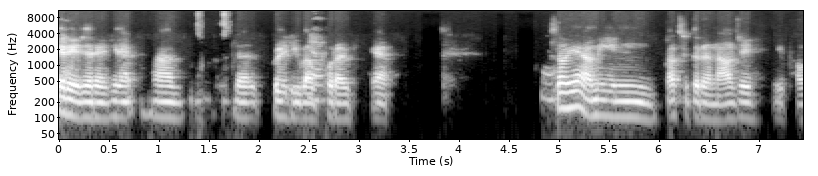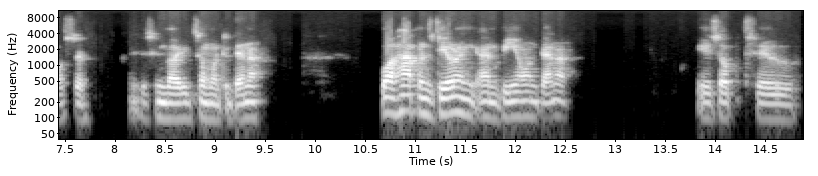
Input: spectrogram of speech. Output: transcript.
it is, it is, yeah. Um, that's really well Yeah. put out, yeah. Yeah. So yeah, I mean that's a good analogy you posted. You're just inviting someone to dinner. What happens during and beyond dinner is up to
